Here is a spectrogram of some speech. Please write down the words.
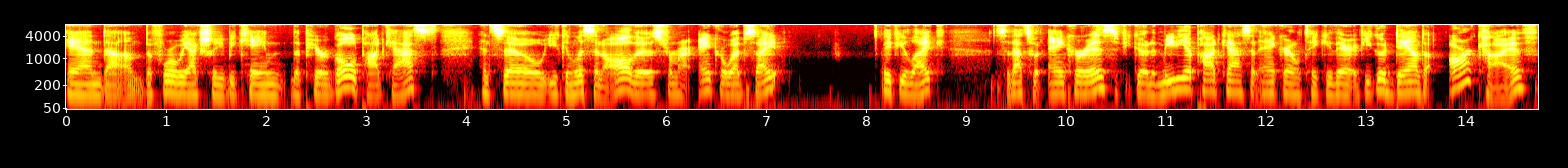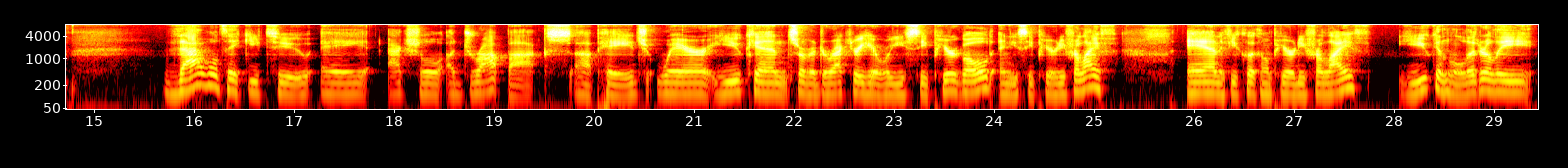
and um, before we actually became the pure gold podcast and so you can listen to all those from our anchor website if you like so that's what Anchor is. If you go to Media Podcast and Anchor, it'll take you there. If you go down to Archive, that will take you to a actual a Dropbox uh, page where you can sort of a directory here where you see Pure Gold and you see Purity for Life. And if you click on Purity for Life, you can literally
